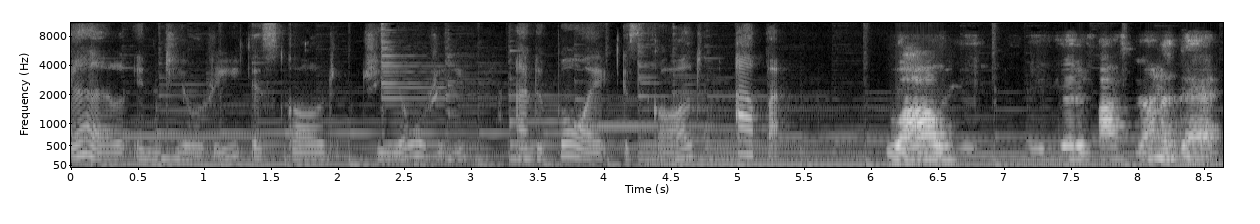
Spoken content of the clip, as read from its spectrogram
girl in Deori is called Giori and a boy is called Appa. Wow, you're a very fast learner there,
